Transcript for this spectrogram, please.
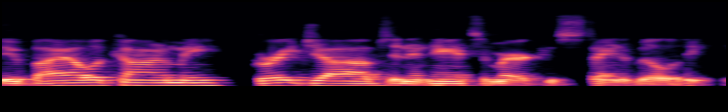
the bioeconomy, great jobs, and enhance American sustainability.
